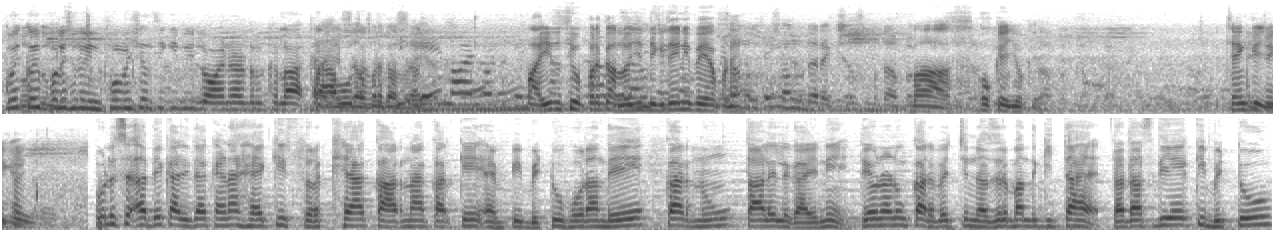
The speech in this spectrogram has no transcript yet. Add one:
ਕੋਈ ਕੋਈ ਪੁਲਿਸ ਨੂੰ ਇਨਫੋਰਮੇਸ਼ਨ ਸੀ ਕਿ ਵੀ ਲਾਅ ਐਂਡ ਆਰਡਰ ਖਰਾਬ ਹੋ ਕਰ ਲਓ ਭਾਈ ਤੁਸੀਂ ਉੱਪਰ ਕਰ ਲਓ ਜੀ ਦਿਖਦੇ ਨਹੀਂ ਪਏ ਆਪਣੇ। ਸਾਨੂੰ ਡਾਇਰੈਕਸ਼ਨਸ ਮੁਤਾਬਕ ਬਸ ਓਕੇ ਜੀ ਓਕੇ ਥੈਂਕ ਯੂ ਜੀ। ਪੁਲਿਸ ਅਧਿਕਾਰੀ ਦਾ ਕਹਿਣਾ ਹੈ ਕਿ ਸੁਰੱਖਿਆ ਕਾਰਨਾਂ ਕਰਕੇ ਐਮਪੀ ਬਿੱਟੂ ਹੋਰਾਂ ਦੇ ਘਰ ਨੂੰ ਤਾਲੇ ਲਗਾਏ ਨੇ ਤੇ ਉਹਨਾਂ ਨੂੰ ਘਰ ਵਿੱਚ ਨਜ਼ਰਬੰਦ ਕੀਤਾ ਹੈ। ਤਾਂ ਦੱਸ ਦਈਏ ਕਿ ਬਿੱਟੂ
